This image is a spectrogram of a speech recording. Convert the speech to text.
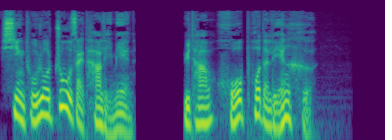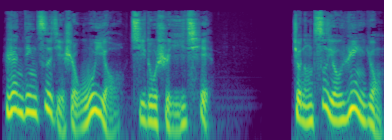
信徒若住在他里面，与他活泼的联合，认定自己是无有，基督是一切，就能自由运用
